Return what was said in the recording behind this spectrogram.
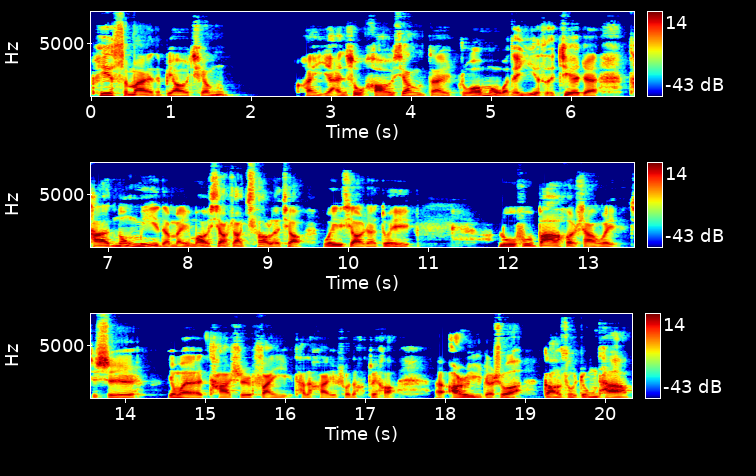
俾斯麦的表情很严肃，好像在琢磨我的意思。接着，他浓密的眉毛向上翘了翘，微笑着对。鲁夫巴赫上尉，就是因为他是翻译，他的汉语说的最好。耳语着说：“告诉中堂，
